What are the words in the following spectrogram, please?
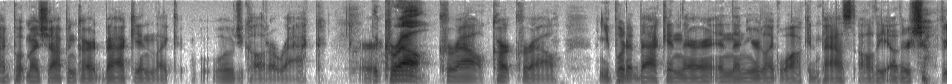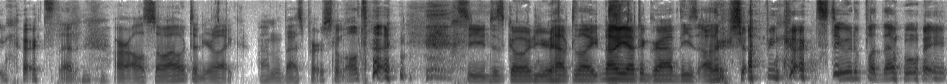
I put my shopping cart back in like what would you call it, a rack or the corral. corral, cart corral. You put it back in there, and then you're like walking past all the other shopping carts that are also out, and you're like, I'm the best person of all time. so you just go and you have to like, now you have to grab these other shopping carts too to put them away.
